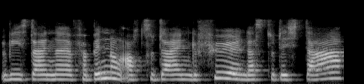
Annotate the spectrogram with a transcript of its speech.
wie ist deine Verbindung auch zu deinen Gefühlen, dass du dich da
